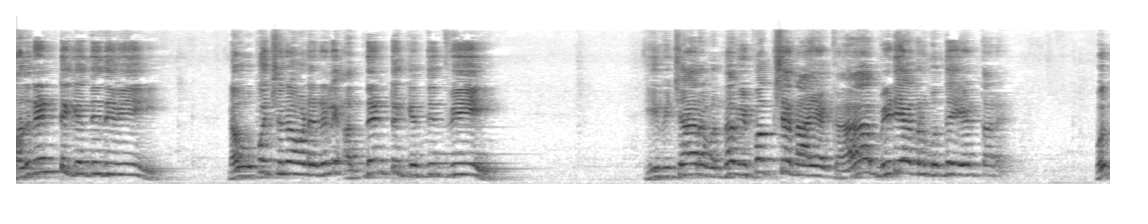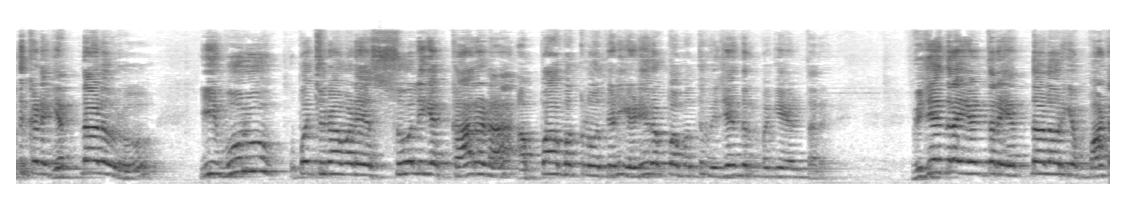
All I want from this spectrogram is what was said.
ಹದಿನೆಂಟು ಗೆದ್ದಿದೀವಿ ನಾವು ಉಪಚುನಾವಣೆಯಲ್ಲಿ ಹದಿನೆಂಟು ಗೆದ್ದಿದ್ವಿ. ಈ ವಿಚಾರವನ್ನ ವಿಪಕ್ಷ ನಾಯಕ ಮೀಡಿಯಾಗಳ ಮುಂದೆ ಹೇಳ್ತಾರೆ. ಒಂದು ಕಡೆ ಯತ್ನಾಳವರು ಈ ಮೂರು ಉಪಚುನಾವಣೆಯ ಸೋಲಿಗೆ ಕಾರಣ ಅಪ್ಪ ಮಕ್ಕಳು ಅಂತೇಳಿ ಯಡಿಯೂರಪ್ಪ ಮತ್ತು ವಿಜೇಂದ್ರನ ಬಗ್ಗೆ ಹೇಳ್ತಾರೆ. ವಿಜೇಂದ್ರ ಹೇಳ್ತಾರೆ ಯತ್ನಾಳ್ ಅವರಿಗೆ ಪಾಠ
